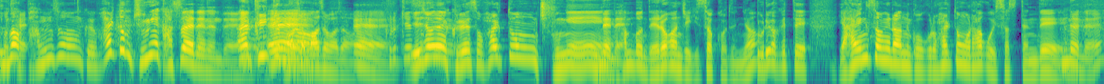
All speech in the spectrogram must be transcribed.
음악 잘... 방송 그 활동 중에 갔어야 되는데. 아, 그러니까 예. 맞아 맞아 맞아. 예. 예전에 그래서 활동 중에 네네. 한번 내려간 적이 있었거든요. 우리가 그때 야행성이라는 곡으로 활동을 하고 있었을 텐데 네네.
